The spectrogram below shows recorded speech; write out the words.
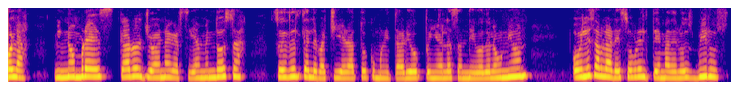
Hola, mi nombre es Carol Joana García Mendoza. Soy del Telebachillerato Comunitario Peñuela San Diego de la Unión. Hoy les hablaré sobre el tema de los virus.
